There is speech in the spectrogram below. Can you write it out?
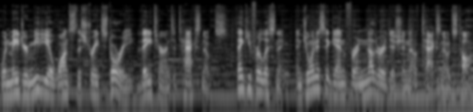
When major media wants the straight story, they turn to Tax Notes. Thank you for listening, and join us again for another edition of Tax Notes Talk.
